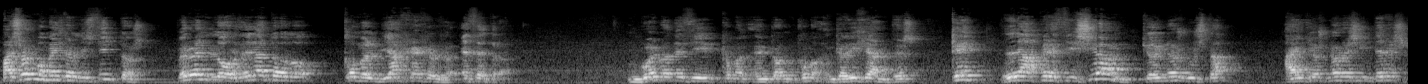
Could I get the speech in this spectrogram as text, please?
Pasó en momentos distintos, pero él lo ordena todo como el viaje a Jerusalén, etc. Vuelvo a decir, como, como, que dije antes, que la precisión que hoy nos gusta, a ellos no les interesa.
